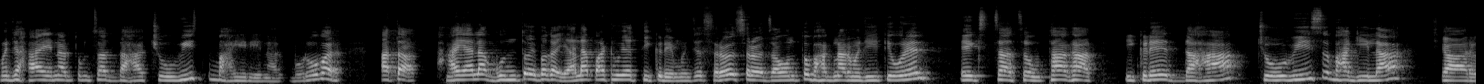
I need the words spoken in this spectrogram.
म्हणजे हा येणार तुमचा दहा चोवीस बाहेर येणार. बरोबर? आता हा याला गुंतोय. बघा याला पाठवूया तिकडे. म्हणजे सरळ सरळ जाऊन तो भागणार. म्हणजे इथे उरेल. एक्सचा चौथा घात. इकडे दहा चोवीस भागीला चार.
